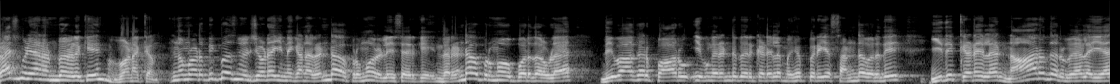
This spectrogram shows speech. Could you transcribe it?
ராஜ் மீடியா நண்பர்களுக்கு வணக்கம். நம்மளோட பிக் பாஸ் நிகழ்ச்சியோட இன்னைக்கான ரெண்டாவது ப்ரோமோ ரிலீஸ் ஆயிருக்கு இந்த ரெண்டாவது ப்ரோமோவை பொறுத்தளவுல திவாகர் பாரு இவங்க ரெண்டு பேருக்கு இடையில மிகப்பெரிய சண்டை வருது. இதுக்கிடையில நாரதர் வேலையை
